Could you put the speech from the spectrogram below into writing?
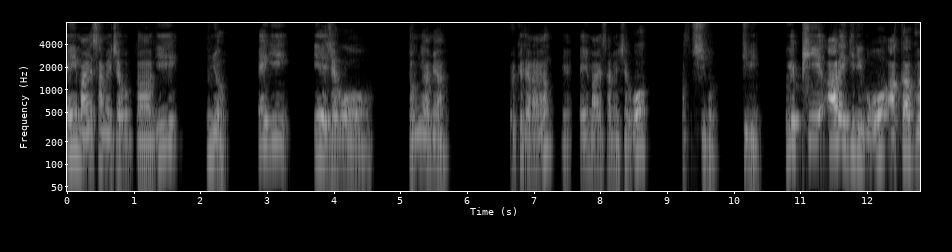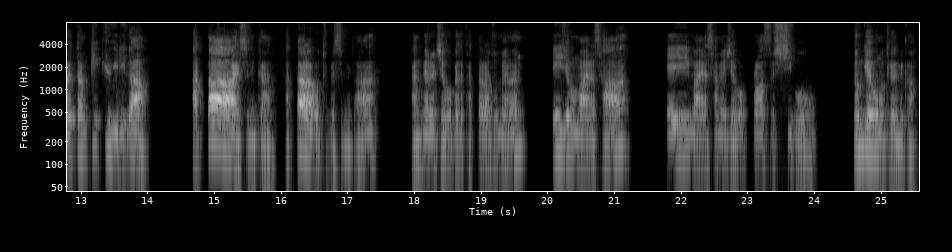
A-3의 제곱 더하기 16 빼기 1의 제곱 정리하면 그렇게 되나요? 예, A-3의 제곱 플러스 15, 12 이게 PR의 길이고 아까 구했던 PQ 길이가 같다 했으니까 같다라고 두겠습니다. 양변을 제곱해서 같다라 두면은 A제곱 마이너스 4 A-3의 제곱 플러스 15 전개해보면 어떻게 됩니까?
